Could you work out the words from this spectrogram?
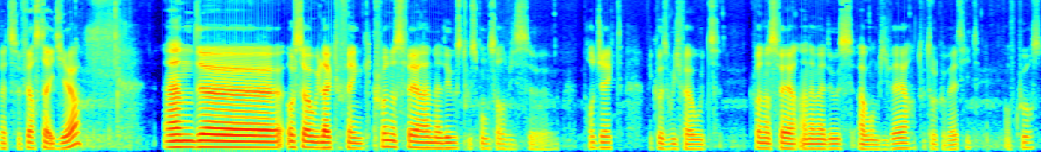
that's the first idea. And uh, also, I would like to thank Chronosphere and Amadeus to sponsor this uh, project, because without Chronosphere and Amadeus, I won't be there to talk about it, of course.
